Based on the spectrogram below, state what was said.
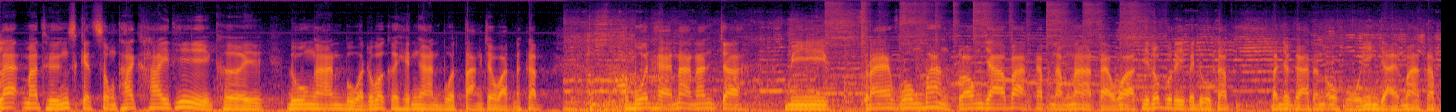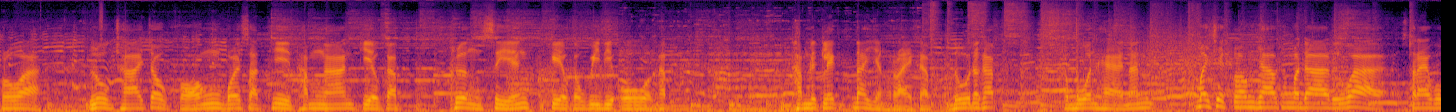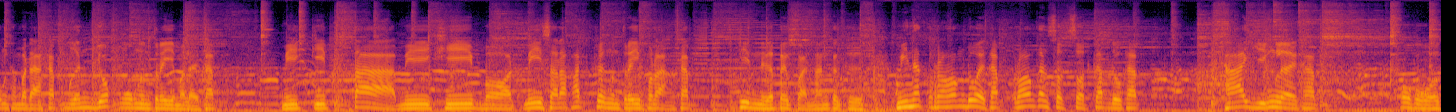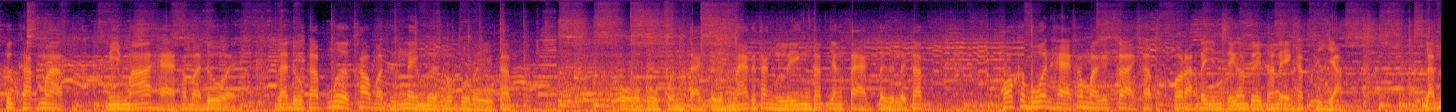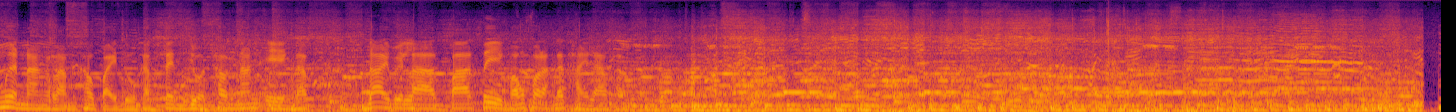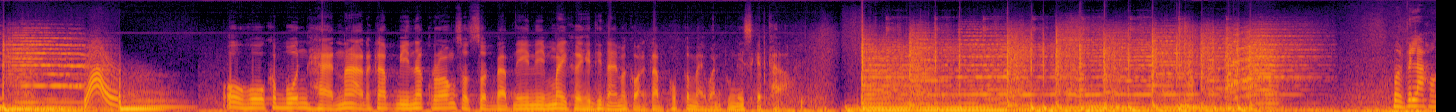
และมาถึงสเก็ตส่งท้ายใครที่เคยดูงานบวชหรือว่าเคยเห็นงานบวชต่างจังหวัดนะครับขบวนแห่นาคนั้นจะมีแตรวงบ้างกลองยาวบ้างครับนำหน้า แต่ว่าที่ลบบุรีไปดูครับบรรยากาศนั้นโอ้โหยิ่งใหญ่มากครับ เพราะว่าลูกชายเจ้าของบริษัทที่ทำงานเกี่ยวกับเครื่องเสียงเกี่ยวกับวิดีโอครับทำเล็กๆ ได้อย่างไรครับ ดูนะครับขบวนแห่นั้นไม่ใช่กลองยาวธรรมดาหรือว่า ตรวงธรรมดาครับ เหมือนยกวงดนตรีมาเลยครับ มีกีตาร์มีคีย์บอร์ด มีสารพัดเครื่องดนตรีฝรั่งครับ ที่เหนือไปกว่านั้นก็คือ มีนักร้องด้วยครับ ร้องกันสดๆครับดูครับชายหญิงเลยครับ โอ้โหคึกคักมาก มีม้าแห่เข้ามาด้วย และดูครับเมื่อเข้ามาถึงในเมืองลบบุรีครับ โอ้ผู้คนแตกตื่นแม้กระทั่งลิงครับยังแตกตื่นเลยครับ พอขบวนแห่เข้ามาใกล้ๆครับฝรั่งได้ยินเสียงดนตรีเท่านั้นเองครับขยับ และเมื่อนางรำเข้าไปดูครับเต้นยวดเท่านั้นเองครับ ได้เวลาปาร์ตี้ของฝรั่งและไทยแล้วครับโอ้โห ขบวนแห่นาคนะครับ มีนักร้องสดๆ แบบนี้นี่ไม่เคยเห็นที่ไหนมาก่อนครับ พบกันใหม่วันพรุ่งนี้สเก็ตข่าว หมดเวลาของ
